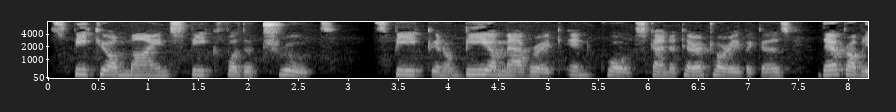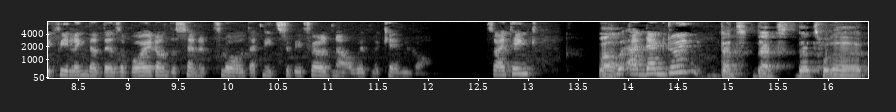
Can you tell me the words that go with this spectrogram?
speak your mind, speak for the truth speak, you know, be a maverick in quotes kind of territory because they're probably feeling that there's a void on the Senate floor that needs to be filled now with McCain gone. So I think well uh, they're doing that's that's that's what a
